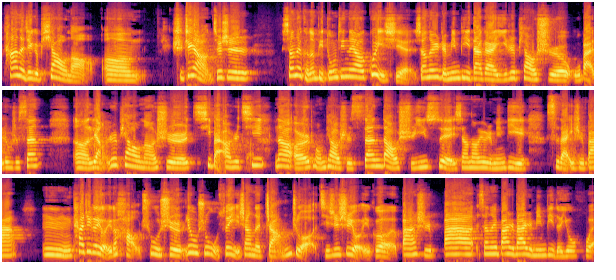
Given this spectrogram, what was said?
它的这个票呢，嗯，是这样，就是相对可能比东京的要贵一些，相当于人民币大概一日票是五百六十三，呃，两日票呢是七百二十七，那儿童票是三到十一岁，相当于人民币四百一十八。嗯，它这个有一个好处是，六十五岁以上的长者其实是有一个八十八，相当于八十八人民币的优惠。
